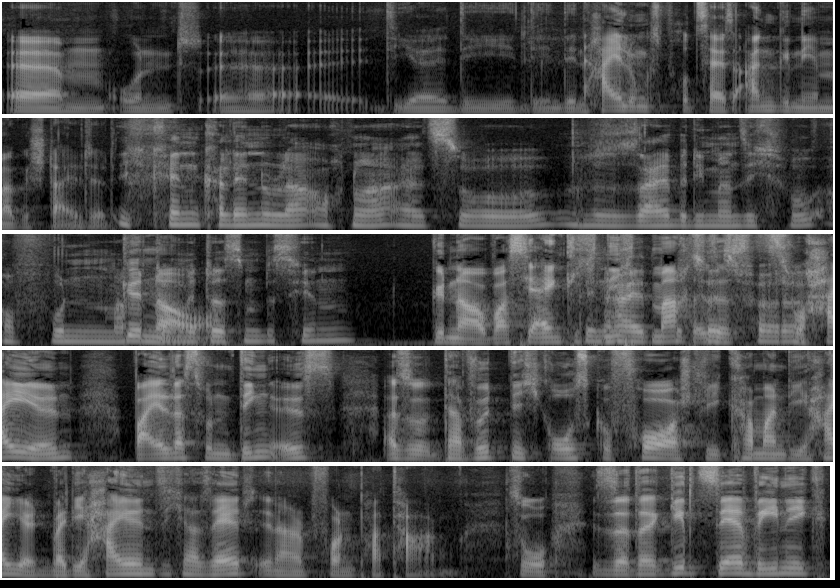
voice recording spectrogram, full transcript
ähm, und äh, dir die, den, den Heilungsprozess angenehmer gestaltet. Ich kenne Calendula auch nur als so Salbe, die man sich so auf Wunden macht, genau. damit das ein bisschen Genau, was sie eigentlich nicht macht, ist es fördert. zu heilen, weil das so ein Ding ist. Also da wird nicht groß geforscht, wie kann man die heilen, weil die heilen sich ja selbst innerhalb von ein paar Tagen. So, also da gibt es sehr wenig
